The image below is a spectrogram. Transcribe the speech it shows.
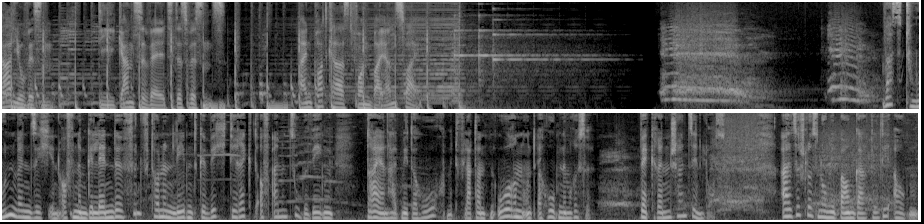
Radiowissen. Die ganze Welt des Wissens. Ein Podcast von Bayern 2. Was tun, wenn sich in offenem Gelände fünf Tonnen Lebendgewicht direkt auf einen zubewegen, dreieinhalb Meter hoch, mit flatternden Ohren und erhobenem Rüssel? Wegrennen scheint sinnlos. Also schloss Nomi Baumgartel die Augen.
